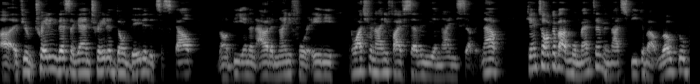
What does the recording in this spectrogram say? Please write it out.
uh, if you're trading this again, trade it, don't date it. It's a scalp. Uh, be in and out at 94.80 and watch for 95.70 and 97. Now, can't talk about momentum and not speak about Roku.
